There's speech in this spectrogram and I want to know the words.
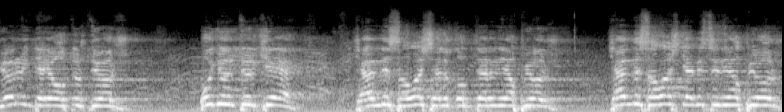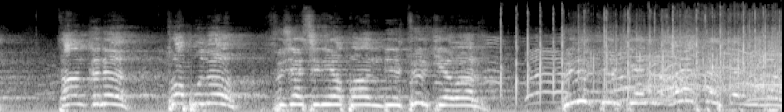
yörüngeye oturtuyor. Bugün Türkiye kendi savaş helikopterini yapıyor, kendi savaş gemisini yapıyor, tankını, topunu, füzesini yapan bir Türkiye var. Büyük Türkiye'nin ayak sesleri bunlar.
